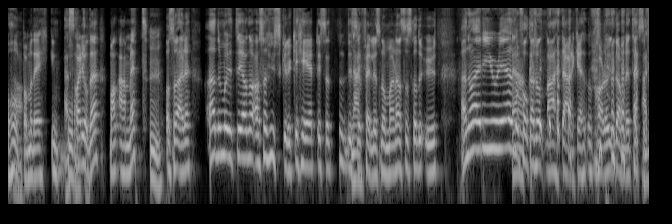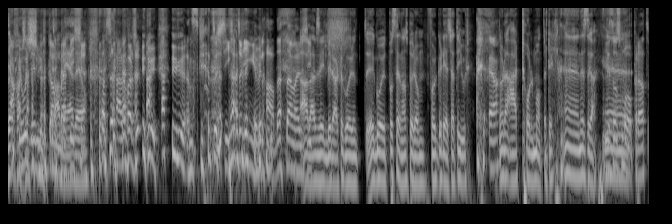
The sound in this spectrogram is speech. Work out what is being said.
og holdt på med det i en god sant. Periode. Man er mett, og så er det du må ut igjen, altså, Husker du ikke helt disse, disse fellesnumrene, og så skal du ut ja, 'Nå er det jul igjen!' Ja. Og folk er sånn Nei, det er det ikke. Har du gamle tekster fra fjor? Din gamle bikkje. Og så er det bare så u uønsket og kjipt, og ingen vil ha det. Det er bare Ja, det er veldig rart å gå, rundt, gå ut på scenen og spørre om folk gleder seg til jul. Ja. Når det er tolv måneder til eh, neste gang. Litt sånn Eh, småprat.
